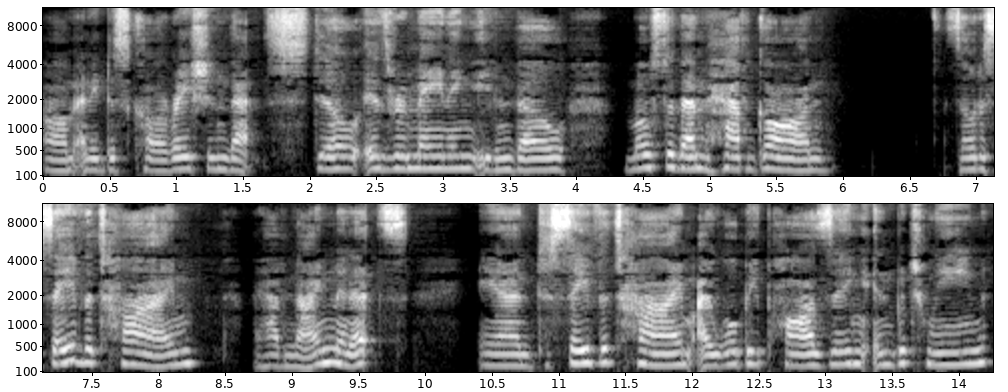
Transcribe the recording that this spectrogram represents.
um, any discoloration that still is remaining, even though most of them have gone. So to save the time, I have nine minutes, and to save the time, I will be pausing in between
